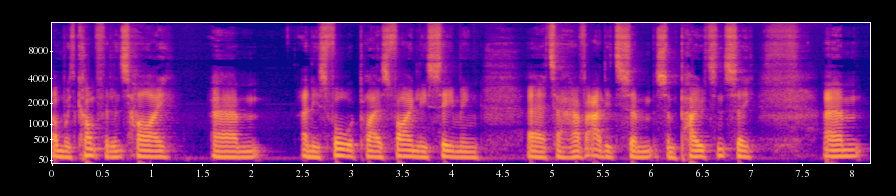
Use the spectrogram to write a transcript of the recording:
and with confidence high, um, and his forward players finally seeming uh, to have added some some potency. Um,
